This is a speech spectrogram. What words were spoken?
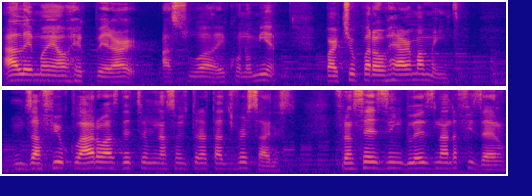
A Alemanha, ao recuperar a sua economia, partiu para o rearmamento, um desafio claro às determinações do Tratado de Versalhes. Franceses e ingleses nada fizeram,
